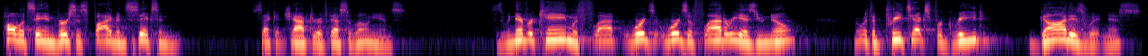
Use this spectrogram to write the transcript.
Paul would say in verses 5 and 6 in second chapter of Thessalonians, he says, We never came with flat, words, words of flattery, as you know, nor with a pretext for greed. God is witness,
